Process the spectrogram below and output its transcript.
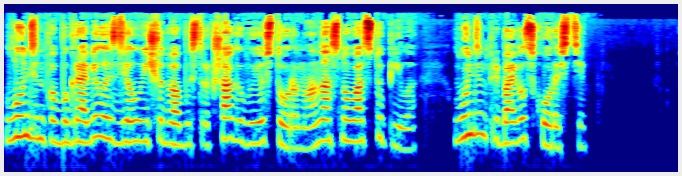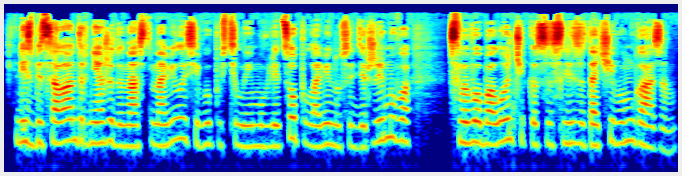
Лундин побагровел и сделал еще два быстрых шага в ее сторону. Она снова отступила. Лундин прибавил скорости. Лизбет Саландер неожиданно остановилась и выпустила ему в лицо половину содержимого своего баллончика со слезоточивым газом.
